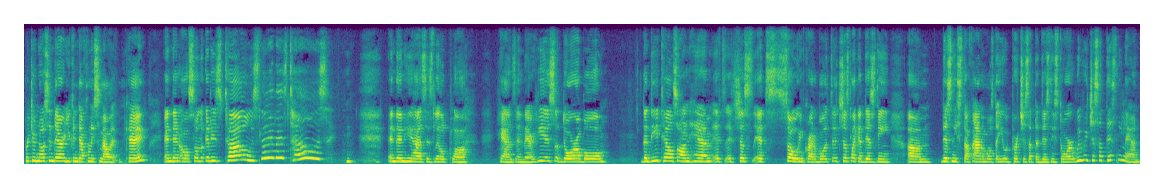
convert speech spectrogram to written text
Put your nose in there, you can definitely smell it, okay? And then also look at his toes, look at his toes. and then he has his little claw hands in there. He is adorable. The details on him, it's it's just it's so incredible. It's it's just like a Disney um, Disney stuffed animals that you would purchase at the Disney store. We were just at Disneyland.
